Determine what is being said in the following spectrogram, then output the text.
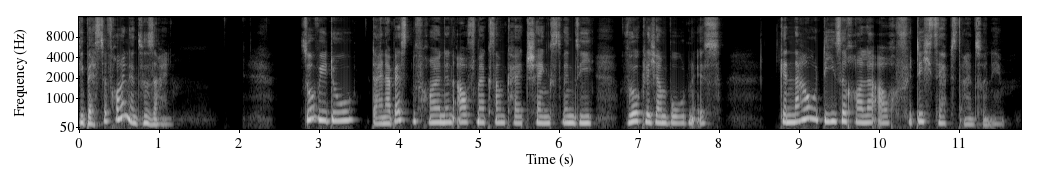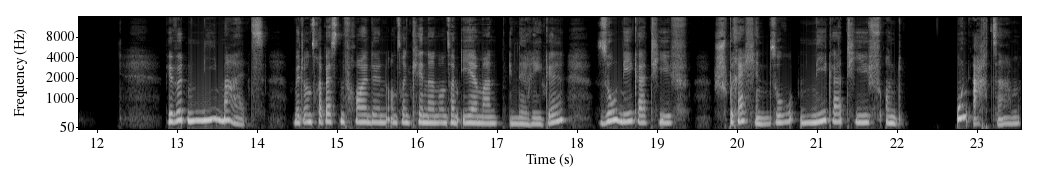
die beste Freundin zu sein. So wie du deiner besten Freundin Aufmerksamkeit schenkst, wenn sie wirklich am Boden ist, genau diese Rolle auch für dich selbst einzunehmen. Wir würden niemals mit unserer besten Freundin, unseren Kindern, unserem Ehemann in der Regel so negativ sprechen, so negativ und unachtsam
